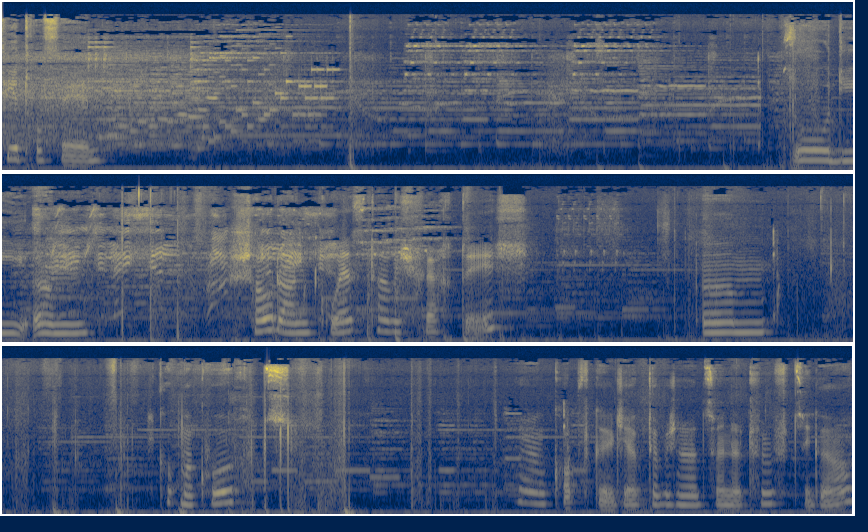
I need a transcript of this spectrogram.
Vier Trophäen. So, die ähm, Showdown Quest habe ich fertig. Ähm, ich guck mal kurz. Ja, Kopfgeldjagd habe ich nur 250er.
